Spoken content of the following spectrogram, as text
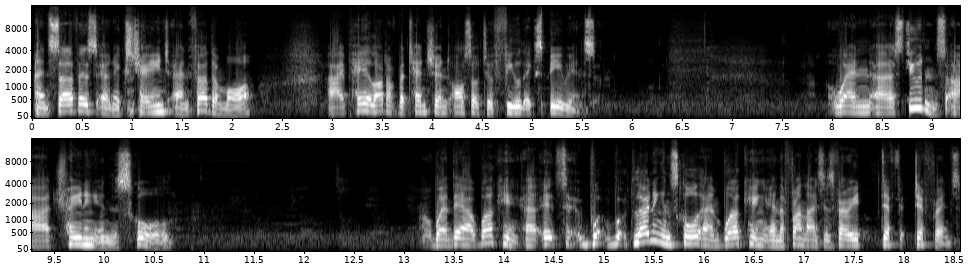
and service and exchange. And furthermore, I pay a lot of attention also to field experience when uh, students are training in the school, when they are working, uh, it's learning in school and working in the front lines is very diff different.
